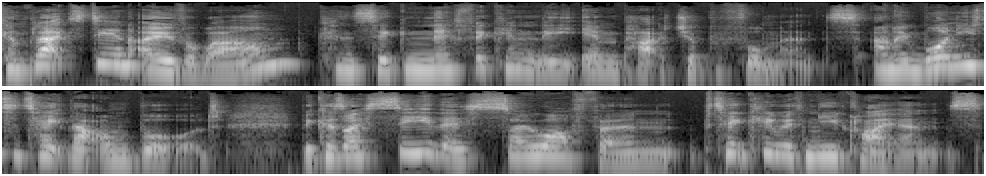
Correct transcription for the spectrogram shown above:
Complexity and overwhelm can significantly impact your performance. And I want you to take that on board because I see this so often, particularly with new clients.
